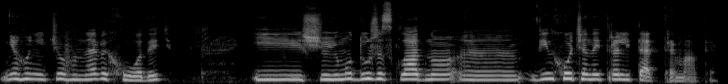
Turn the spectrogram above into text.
в нього нічого не виходить, і що йому дуже складно, він хоче нейтралітет тримати.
